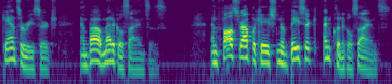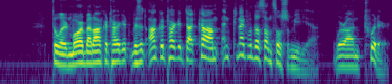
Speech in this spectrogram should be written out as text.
cancer research, and biomedical sciences, and foster application of basic and clinical science. To learn more about OncoTarget, visit OncoTarget.com and connect with us on social media. We're on Twitter,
